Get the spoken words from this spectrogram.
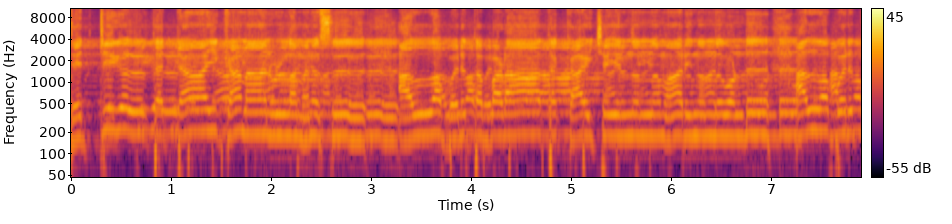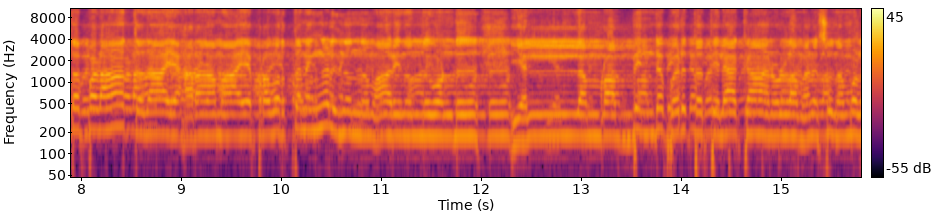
തെറ്റുകൾ തെറ്റായി കാണാനുള്ള മനസ്സ് അല്ല പൊരുത്തപ്പെടാത്ത കാഴ്ചയിൽ നിന്ന് മാറി നിന്നുകൊണ്ട് അല്ല പൊരുത്തപ്പെടാത്തതായ ഹറാമായ പ്രവർത്തനങ്ങളിൽ നിന്ന് മാറി നിന്നുകൊണ്ട് എല്ലാം റബ്ബിന്റെ പൊരുത്തത്തിലാക്കാനുള്ള മനസ്സ് നമ്മൾ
